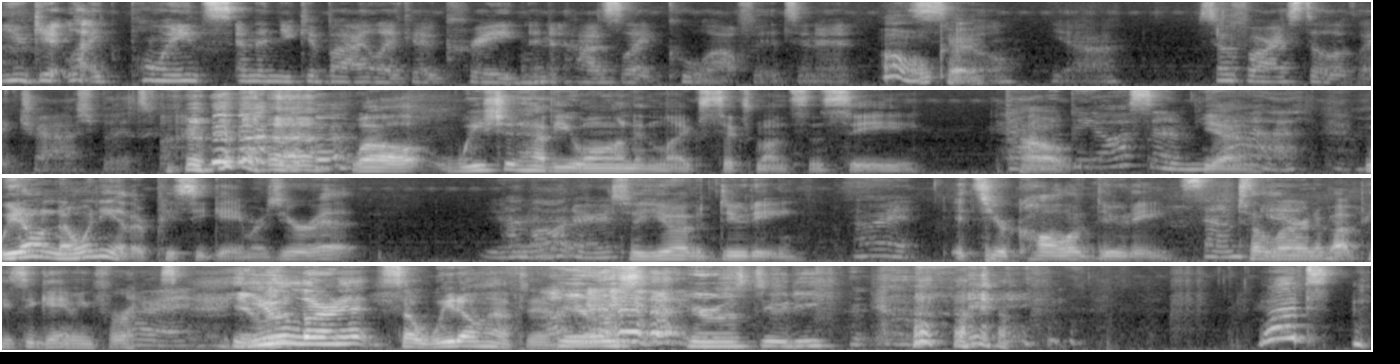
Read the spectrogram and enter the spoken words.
You get like points, and then you can buy like a crate, and it has like cool outfits in it. Oh, okay. So, yeah. So far, I still look like trash, but it's fine. Well, we should have you on in like six months and see that how. That would be awesome. Yeah. Yeah. We don't know any other PC gamers. You're it. I'm honored. So you have a duty. All right. It's your call of duty Sounds to good. learn about PC gaming for All us. right. You learn it, so we don't have to. heroes, heroes duty. What?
